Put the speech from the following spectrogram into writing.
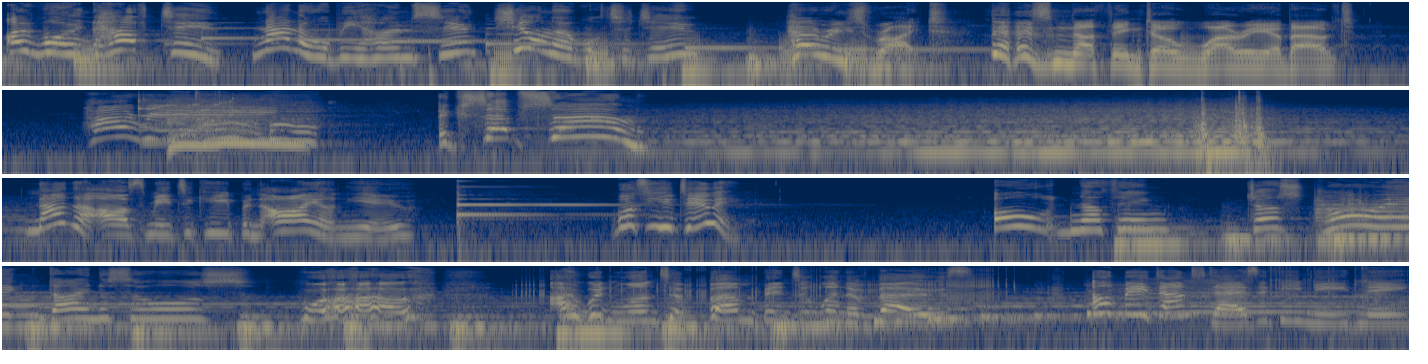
I won't have to. Nana will be home soon. She'll know what to do. Harry's right. There's nothing to worry about. Harry! Except Sam. Nana asked me to keep an eye on you. What are you doing? Oh, nothing. Just drawing dinosaurs. Whoa! I wouldn't want to bump into one of those. I'll be downstairs if you need me.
